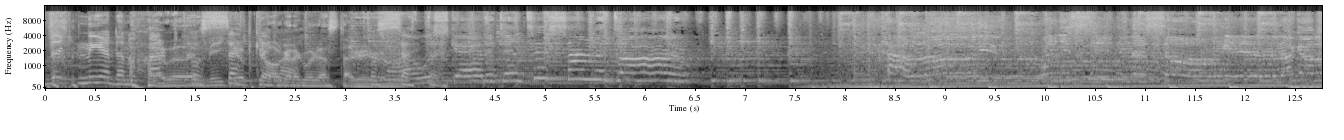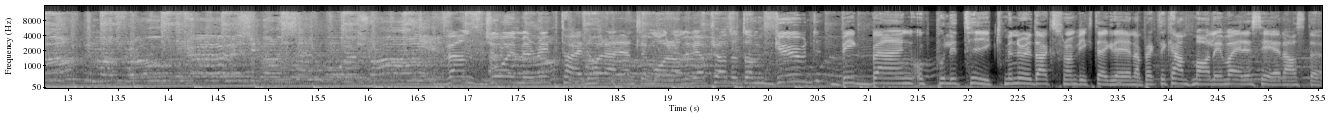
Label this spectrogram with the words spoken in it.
Vik ner den och skärp dig. Jag och viker sätt upp dig kragarna bara. och går och röstar. Och sätt dig. Pratat om Gud, Big Bang och politik. Men nu är det dags för de viktiga grejerna. Praktikant Malin, vad är det senaste?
